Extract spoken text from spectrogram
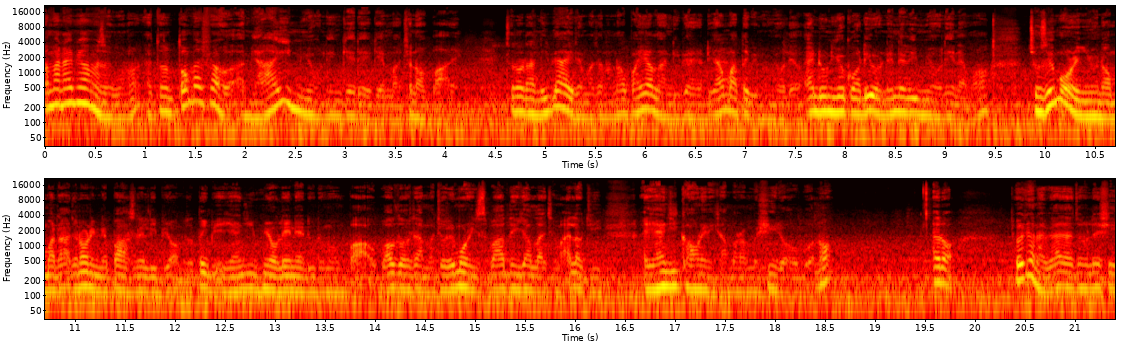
အမှန်တိုင်းပြောမှာဆိုပေါ့နော်အဲ့တော့သောမတ်ရာကိုအများကြီးမျှော်လင့်ခဲ့တဲ့အချိန်မှာကျွန်တော်ပါတယ်ကျွန်တော်ဒါနီးပြရတဲ့မှာကျွန်တော်နောက်ပိုင်းရောက်လာနီးပြရတယ်တရားမှသိပြီးမမျှော်လင့်ဘူးအန်တိုနီယိုကွန်တီကိုနည်းနည်းလေးမျှော်လင့်တယ်ပေါ့နော်ဂျိုဆေးမော်ရီညိုတော့မှဒါကျွန်တော်အနေနဲ့ personally ပြောမှာဆိုသိပြီးအရန်ကြီးမျှော်လင့်တဲ့လူတွေမပါဘူးဘာလို့ဆိုတော့ဒါမှဂျိုဆေးမော်ရီစပါးတင်ရောက်လာချိန်မှာအဲ့လောက်ကြီးအရန်ကြီးကောင်းတဲ့အနေအထားမှာတော့မရှိတော့ဘူးပေါ့နော်အဲ့တော့ ပြောချင်တာဗျာကျွန်တော်လက်ရှိ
